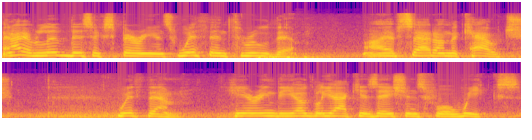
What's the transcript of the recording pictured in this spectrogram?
And I have lived this experience with and through them. I have sat on the couch with them, hearing the ugly accusations for weeks.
